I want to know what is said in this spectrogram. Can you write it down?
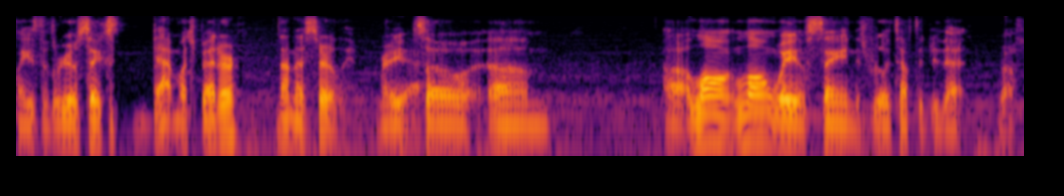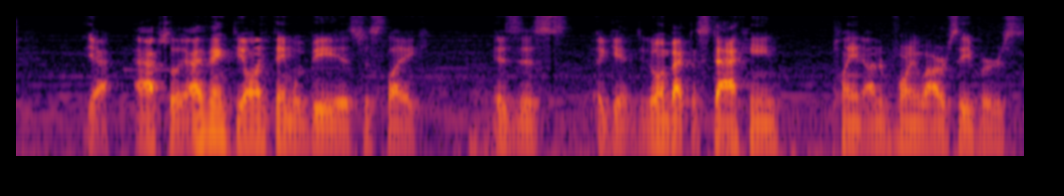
Like is the 306 that much better? Not necessarily, right? Yeah. So um, a long long way of saying it's really tough to do that. Rough. Yeah, absolutely. I think the only thing would be is just like, is this again going back to stacking, playing underperforming wide receivers,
